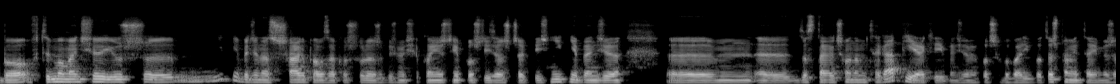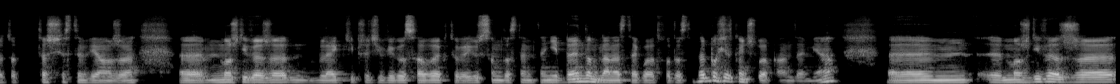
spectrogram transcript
bo w tym momencie już y, nikt nie będzie nas szarpał za koszulę, żebyśmy się koniecznie poszli zaszczepić, nikt nie będzie dostarczał nam terapii, jakiej będziemy potrzebowali, bo też pamiętajmy, że to też się z tym wiąże. E, możliwe, że leki przeciwwirusowe, które już są dostępne, nie będą dla nas tak łatwo dostępne, bo się skończyła pandemia. E, e, możliwe, że,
